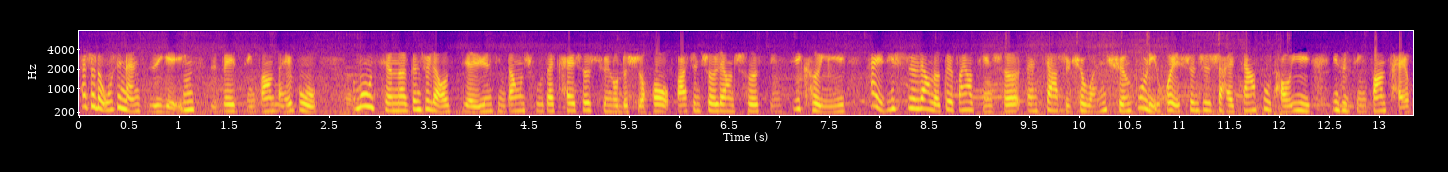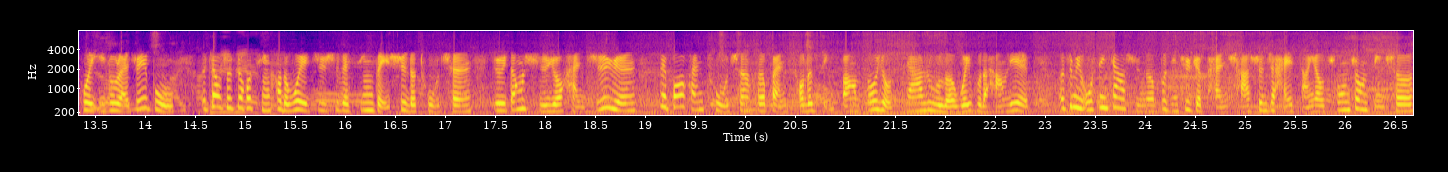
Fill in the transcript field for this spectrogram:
开车的吴姓男子也因此被警方逮捕。目前呢，根据了解，远警当初在开车巡逻的时候，发现这辆车行迹可疑，他已经示亮了对方要停车，但驾驶却完全不理会，甚至是还加速逃逸，因此警方才会一路来追捕。而轿车最后停靠的位置是在新北市的土城，由于当时有喊支援，所以包含土城和板桥的警方都有加入了围捕的行列。而这名无姓驾驶呢，不仅拒绝盘查，甚至还想要冲撞警车。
